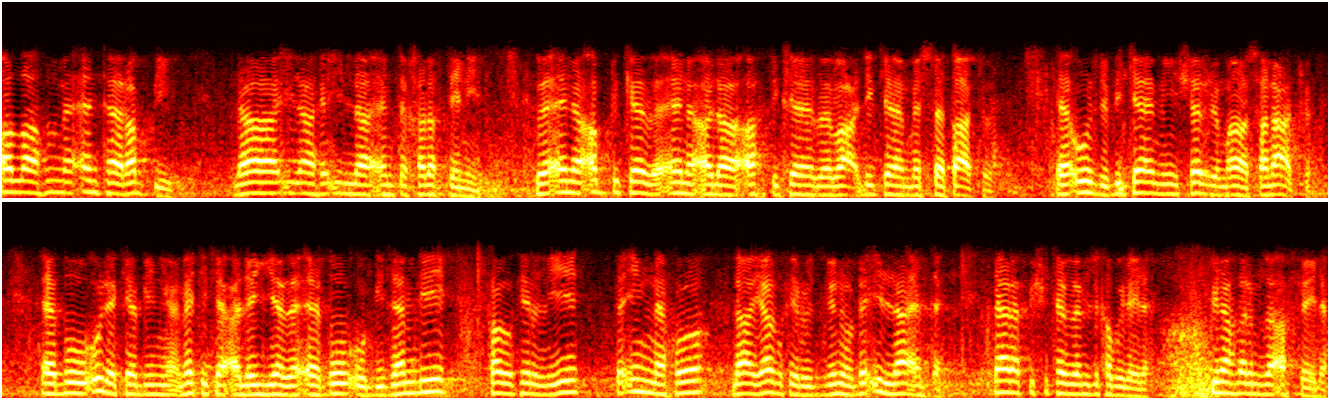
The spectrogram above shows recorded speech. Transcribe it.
Allahümme ente Rabbi La ilahe illa ente halakteni ve ene abduke ve ene ala ahdike ve va'dike mestetatu Euzu bike min şerri ma sana'tu. Ebu'u leke bi ni'metike aleyye ve ebu'u bi zembi fagfirli fe innehu la yagfiru zünube illa ente ya Rabbi şu tevbemizi kabul eyle. Günahlarımızı affeyle.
